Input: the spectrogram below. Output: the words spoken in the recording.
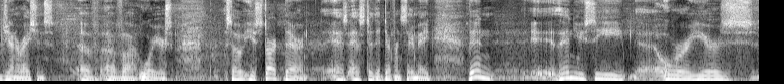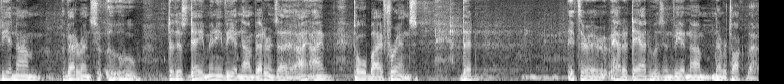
generations of, of uh, warriors. So you start there as, as to the difference they made then then you see uh, over years Vietnam veterans who, who, to this day, many Vietnam veterans, I, I, I'm told by friends that if they had a dad who was in Vietnam, never talked about it,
